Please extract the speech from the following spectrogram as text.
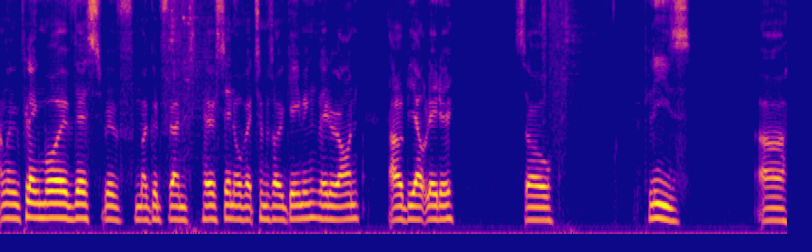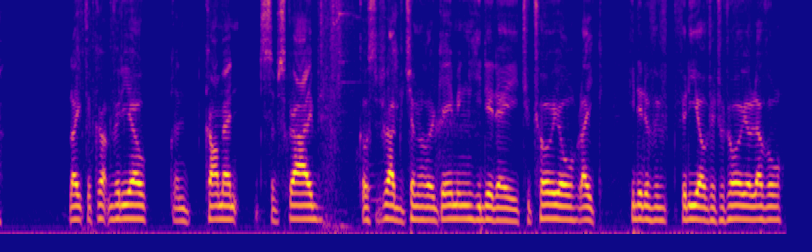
I'm going to be playing more of this with my good friend Harrison over at Timslord Gaming later on. That'll be out later. So, please, uh, like the video and comment, subscribe. Go subscribe to Timslord Gaming. He did a tutorial, like, he did a video of the tutorial level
